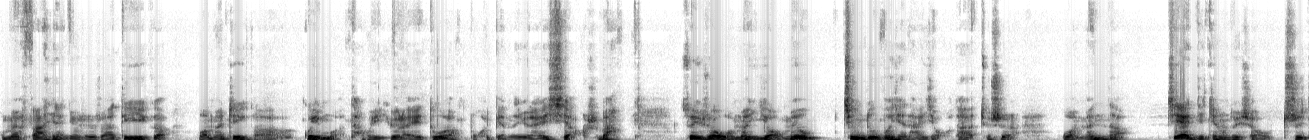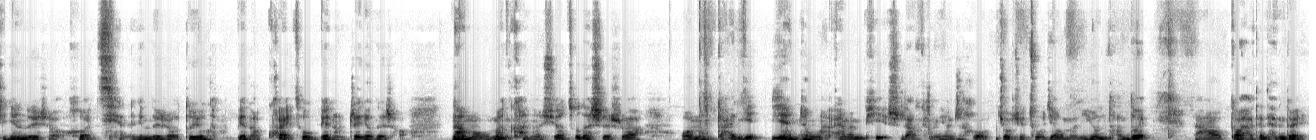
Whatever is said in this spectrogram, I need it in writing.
我们发现就是说，第一个，我们这个规模它会越来越多，不会变得越来越小，是吧？所以说，我们有没有？竞争风险呢？有的就是我们的间接竞争对手、直接竞争对手和潜在竞争对手都有可能变得快速变成直接竞争对手。那么我们可能需要做的是说，我们赶紧验证完 MMP 市场可能性之后，就去组建我们运营团队，然后高效带团队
